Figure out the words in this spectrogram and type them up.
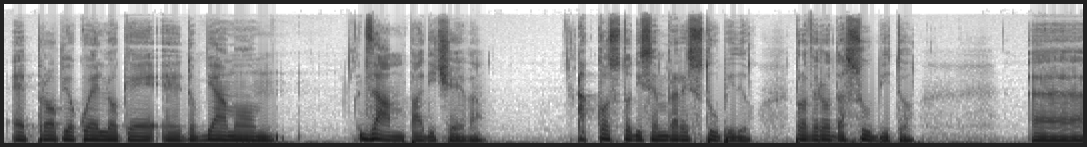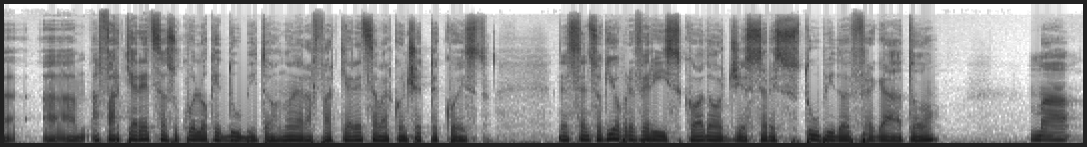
è proprio quello che eh, dobbiamo... Zampa diceva, a costo di sembrare stupido, proverò da subito eh, a, a, far chiarezza su quello che dubito, non era a far chiarezza ma il concetto è questo, nel senso che io preferisco ad oggi essere stupido e fregato, ma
